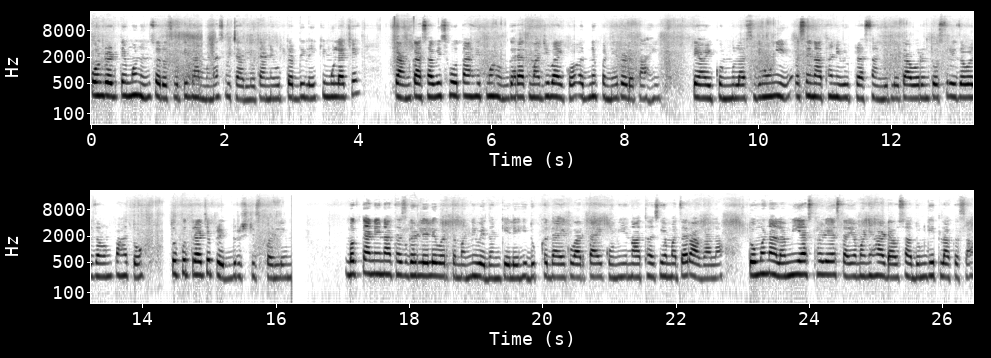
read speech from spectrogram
कोण रडते म्हणून सरस्वती ब्राह्मणास विचारले. त्याने उत्तर दिले की मुलाचे प्राण कासावीस होत आहेत म्हणून घरात माझी बायको अज्ञपणे रडत आहे. ते ऐकून मुलास घेऊन ये असे नाथाने विप्रास सांगितले. त्यावरून तो स्त्रीजवळ जाऊन पाहतो तो पुत्राचे प्रेत दृष्टीस पडले. मग त्याने नाथास घडलेले वर्तमान निवेदन केले. ही दुःखदायक वार्ता ऐकून नाथास यमाचा राग आला. तो म्हणाला मी या स्थळी असता यमाने हा डाव साधून घेतला कसा?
